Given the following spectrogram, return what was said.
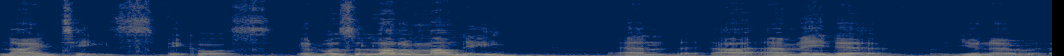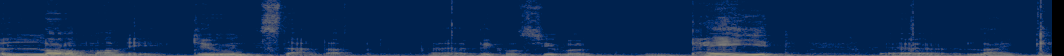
90s because it was a lot of money and I, I made a you know a lot of money doing stand up uh, because you were paid uh, like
